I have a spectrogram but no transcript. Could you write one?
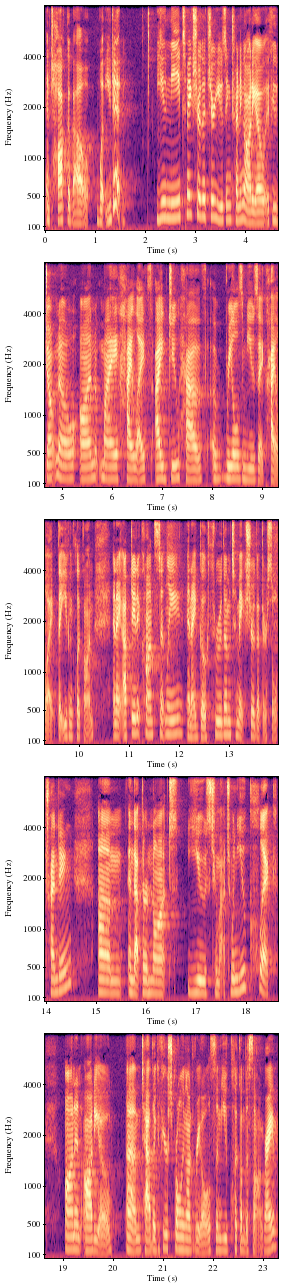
and talk about what you did. You need to make sure that you're using trending audio. If you don't know, on my highlights, I do have a Reels music highlight that you can click on. And I update it constantly and I go through them to make sure that they're still trending um, and that they're not use too much. When you click on an audio um, tab, like if you're scrolling on Reels and you click on the song, right?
